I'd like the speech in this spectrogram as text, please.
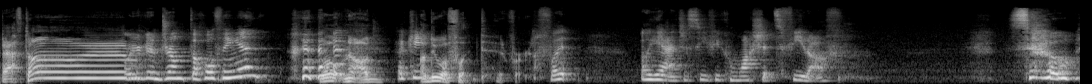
Bath time! Or you're going to dump the whole thing in? well, no, I'll, Okay. I'll do a foot at first. foot. Oh yeah, just see if you can wash its feet off. So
